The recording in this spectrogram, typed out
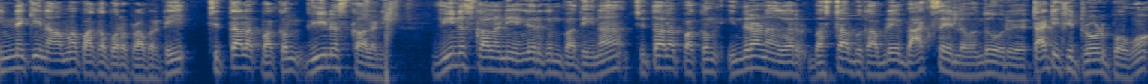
இன்னைக்கு நாம பார்க்க போற property Chithalapakkam Venus colony. Venus colony எங்க இருக்குன்னு பாத்தீங்கன்னா சித்தாலப்பாக்கம் இந்திரா நகர் பஸ் ஸ்டாப்புக்கு அப்படியே பேக் சைடில் வந்து ஒரு தேர்ட்டி ஃபீட் ரோடு போகும்.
